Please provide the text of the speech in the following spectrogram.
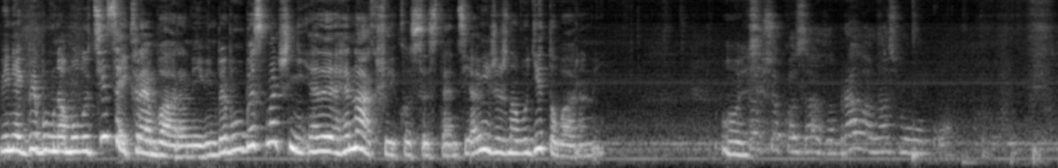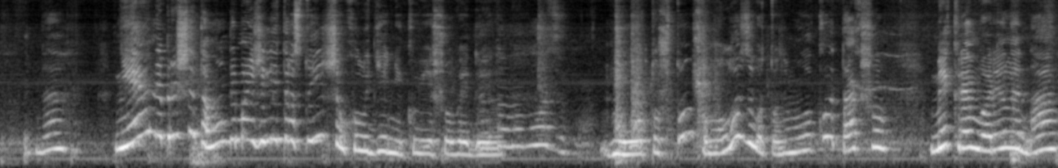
Він якби був на молоці цей крем варений, він би був би смачні, е, генакшої консистенції, а він же ж на воді то варений. Ось. то, що коза забрала, в нас молоко. Да. Ні, не бреши, там он де майже літра стоїть ще в холодильнику, що Ну, видоїли. то молозиво. Ну, то то, то молозиво, то не молоко. Так що ми крем варили на,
